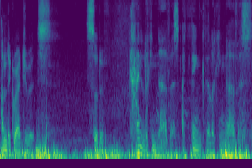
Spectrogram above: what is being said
undergraduates sort of kind of looking nervous. I think they're looking nervous.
